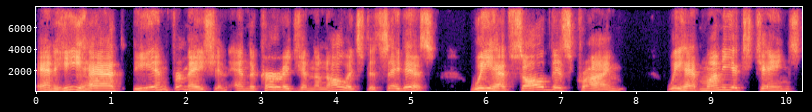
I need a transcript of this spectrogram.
and he had the information and the courage and the knowledge to say this we have solved this crime. We have money exchanged.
